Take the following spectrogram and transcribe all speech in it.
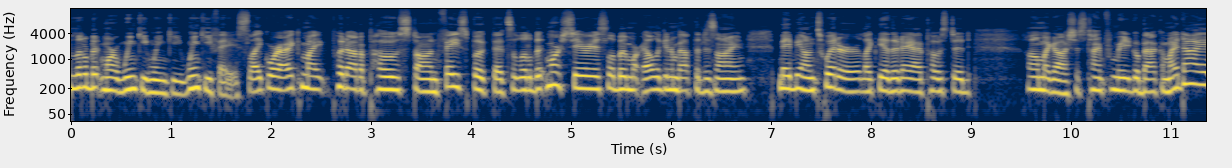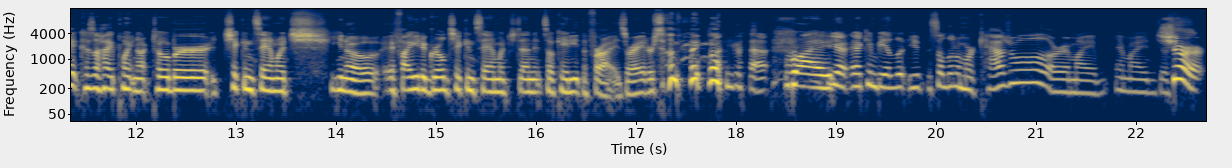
A little bit more winky winky, winky face, like where I might put out a post on Facebook that's a little bit more serious, a little bit more elegant about the design. Maybe on Twitter, like the other day, I posted, Oh my gosh, it's time for me to go back on my diet because a High Point in October. Chicken sandwich, you know, if I eat a grilled chicken sandwich, then it's okay to eat the fries, right? Or something like that. Right. Yeah, it can be a little. It's a little more casual, or am I? Am I just Sure.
